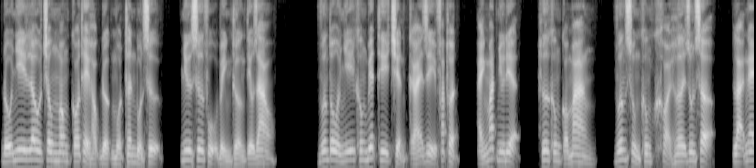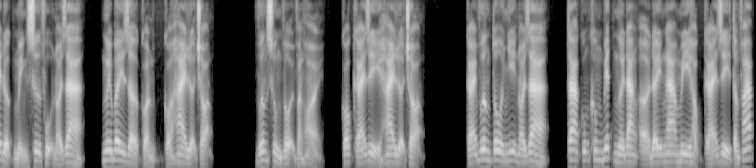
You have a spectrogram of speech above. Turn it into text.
Đỗ nhi lâu trông mong có thể học được một thân bổn sự, như sư phụ bình thường tiêu giao. Vương Tô Nhĩ không biết thi triển cái gì pháp thuật, ánh mắt như điện, hư không có mang, Vương Sùng không khỏi hơi run sợ, lại nghe được mình sư phụ nói ra, ngươi bây giờ còn có hai lựa chọn. Vương Sùng vội vàng hỏi, có cái gì hai lựa chọn? Cái Vương Tô Nhĩ nói ra, ta cũng không biết ngươi đang ở đây Nga mi học cái gì tâm pháp,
